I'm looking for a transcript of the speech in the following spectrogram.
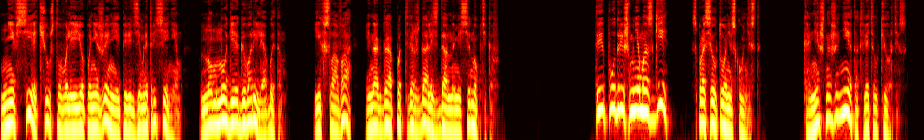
Не все чувствовали ее понижение перед землетрясением, но многие говорили об этом. Их слова иногда подтверждались данными синоптиков. «Ты пудришь мне мозги?» — спросил Тони Скундист. «Конечно же нет», — ответил Кертис.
